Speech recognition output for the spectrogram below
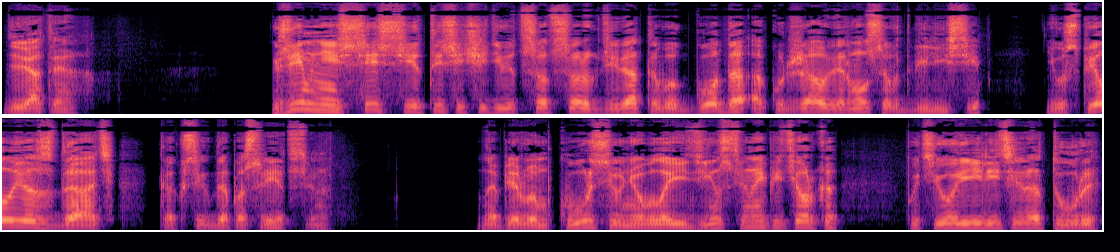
Девятое. К зимней сессии 1949 года Акуджава вернулся в Тбилиси и успел ее сдать, как всегда, посредственно. На первом курсе у него была единственная пятерка по теории литературы,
